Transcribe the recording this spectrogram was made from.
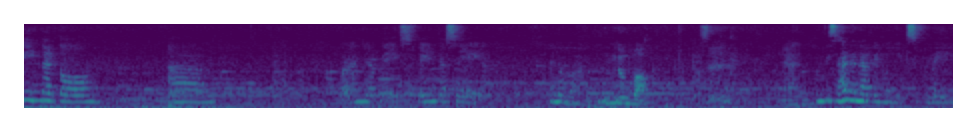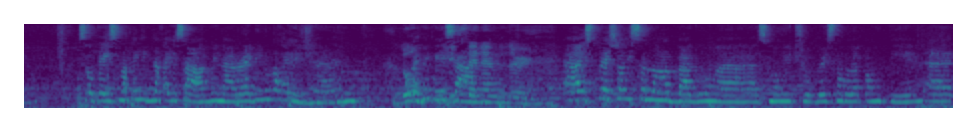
pin na to, um, parang hirap i-explain kasi, ano ba? Ano ba? Yan. Umpisa na natin mag-explain. So guys, makinig na kayo sa amin ha. Ready na ba kayo dyan? Don't Makinig kayo listen amin. and learn. Ah, especially sa mga bagong ah, small YouTubers na wala pang pin at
